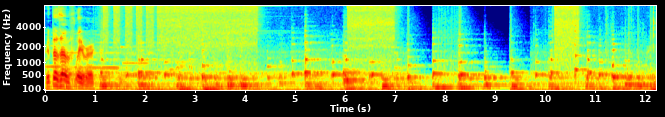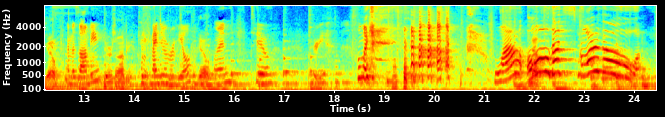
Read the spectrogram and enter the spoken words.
It does have a flavor. There you go. I'm a zombie. You're a zombie. Can, can I do a reveal? Yeah. One, two, three. Oh my god. wow. Oh, that scar though.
